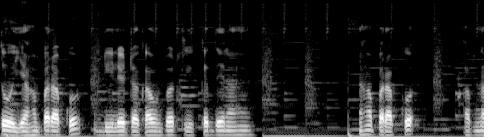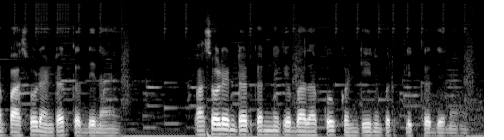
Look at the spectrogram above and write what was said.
तो यहाँ पर आपको डिलेट अकाउंट पर क्लिक कर देना है। यहाँ पर आपको अपना पासवर्ड एंटर कर देना है। पासवर्ड एंटर करने के बाद आपको कंटिन्यू पर क्लिक कर देना है।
